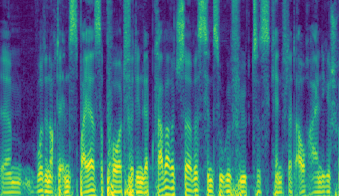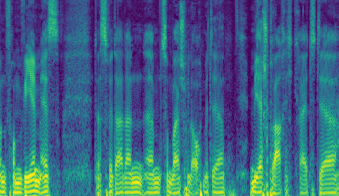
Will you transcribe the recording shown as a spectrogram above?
ähm, wurde noch der Inspire Support für den Web Coverage Service hinzugefügt. Das kennen vielleicht auch einige schon vom WMS, dass wir da dann ähm, zum Beispiel auch mit der Mehrsprachigkeit der,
